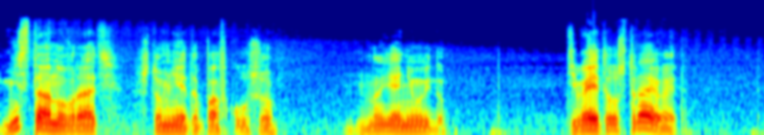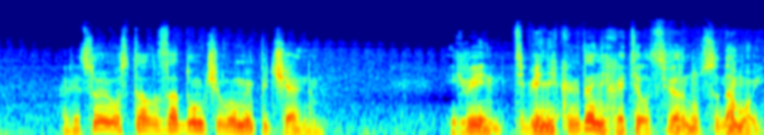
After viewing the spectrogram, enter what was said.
Не стану врать, что мне это по вкусу, но я не уйду. Тебя это устраивает?» Лицо его стало задумчивым и печальным. «Игвейн, тебе никогда не хотелось вернуться домой?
